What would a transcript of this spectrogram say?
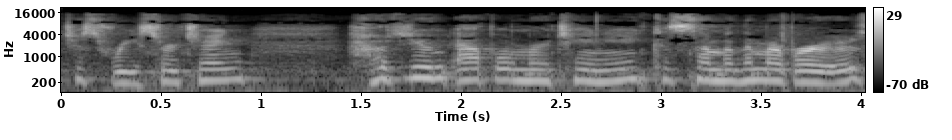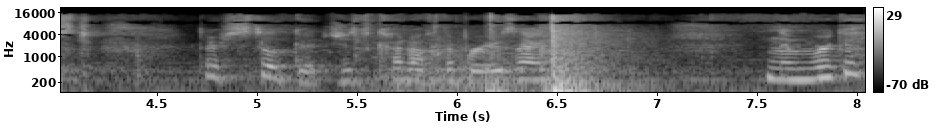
just researching how to do an apple martini because some of them are bruised. They're still good, just cut off the bruising and then we're good.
